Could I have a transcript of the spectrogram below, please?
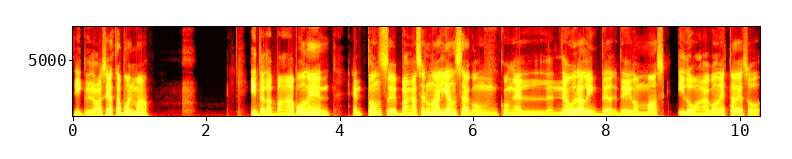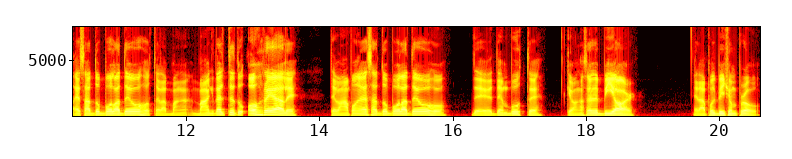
Y cuidado si hasta por más. Y te las van a poner. Entonces van a hacer una alianza con, con el Neuralink de, de Elon Musk y lo van a conectar. Eso, esas dos bolas de ojos te las van a, van a quitarte tus ojos reales. Te van a poner esas dos bolas de ojo de, de embuste que van a ser el VR, el Apple Vision Pro,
